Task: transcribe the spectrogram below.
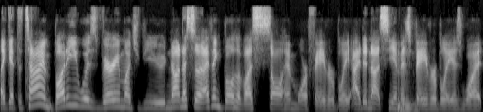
Like at the time buddy was very much viewed not necessarily i think both of us saw him more favorably. I did not see him mm-hmm. as favorably as what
